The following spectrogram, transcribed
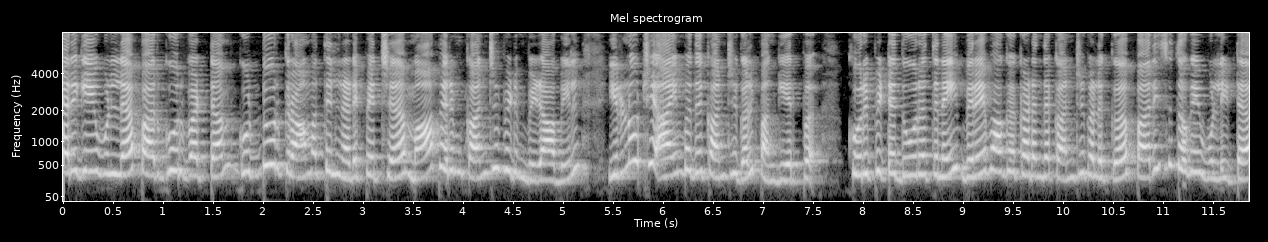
அருகே உள்ள பர்கூர் வட்டம் குட்டூர் கிராமத்தில் நடைபெற்ற மாபெரும் கன்று விடும் விழாவில் இருநூற்றி ஐம்பது கன்றுகள் பங்கேற்பு. குறிப்பிட்ட தூரத்தினை விரைவாக கடந்த கன்றுகளுக்கு பரிசு தொகை உள்ளிட்ட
